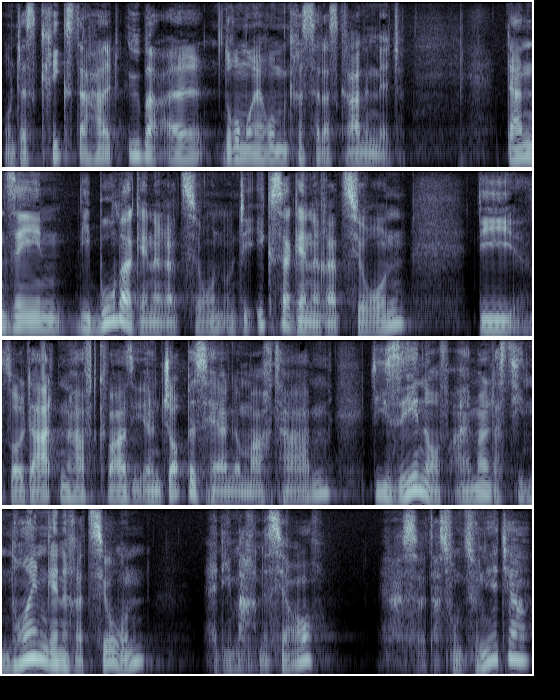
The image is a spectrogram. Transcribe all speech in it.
Und das kriegst du halt überall drumherum, kriegst du das gerade mit. Dann sehen die Boomer-Generation und die Xer-Generation, die soldatenhaft quasi ihren Job bisher gemacht haben, die sehen auf einmal, dass die neuen Generationen, ja, die machen das ja auch. Das, das funktioniert ja.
